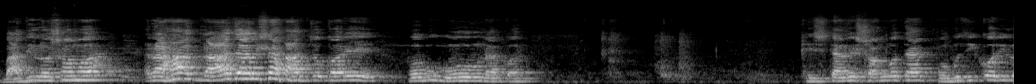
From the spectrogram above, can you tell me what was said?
বাদিল সমর রাহাত রাজার সাহায্য করে, প্রভু গুণা কর। খ্রিস্টানের সঙ্গ ত্যাগ প্রভুজি করিল,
